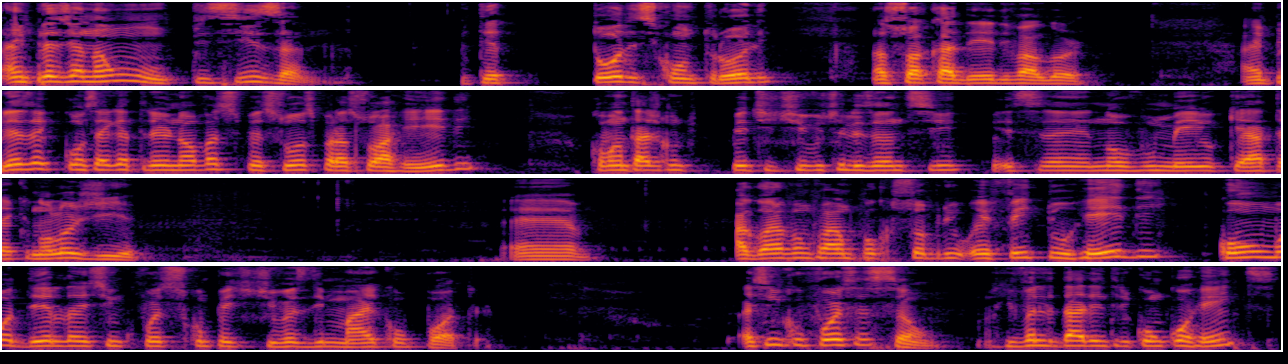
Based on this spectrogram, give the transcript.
a empresa já não precisa ter todo esse controle na sua cadeia de valor. A empresa consegue atrair novas pessoas para a sua rede com vantagem competitiva utilizando-se esse novo meio que é a tecnologia. É, agora vamos falar um pouco sobre o efeito rede com o modelo das cinco forças competitivas de Michael Potter. As cinco forças são rivalidade entre concorrentes,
